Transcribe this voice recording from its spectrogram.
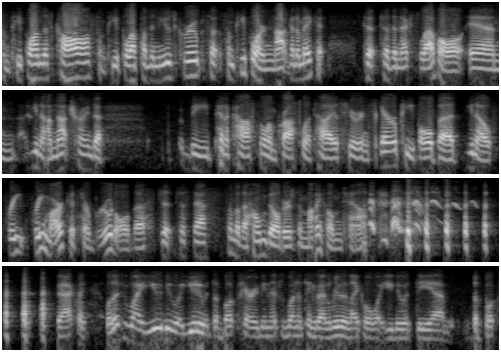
some people on this call, some people up on the news group, so, some people are not going to make it to, to the next level. And you know, I'm not trying to be Pentecostal and proselytize here and scare people, but you know, free free markets are brutal. The just, ask some of the home builders in my hometown. exactly. Well, this is why you do what you do with the books, Harry. I mean, this is one of the things I really like about what you do with the um, the book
